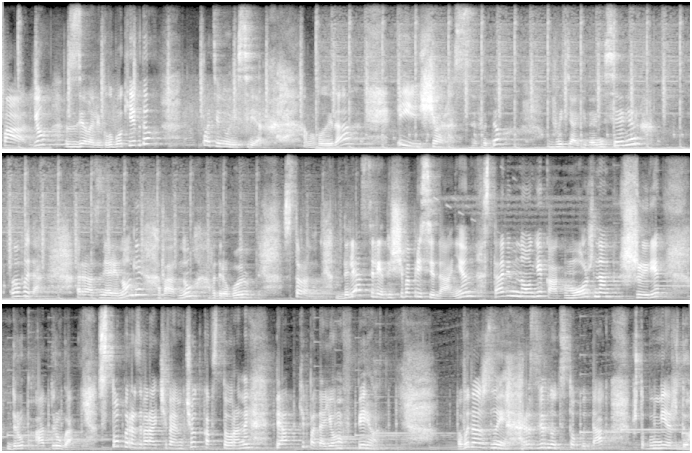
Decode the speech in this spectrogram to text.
Подъем. Сделали глубокий вдох. Потянулись вверх. Выдох. И еще раз вдох. Вытягиваемся вверх. Выдох. Размяли ноги в одну, в другую сторону. Для следующего приседания ставим ноги как можно шире друг от друга. Стопы разворачиваем четко в стороны, пятки подаем вперед. Вы должны развернуть стопы так, чтобы между,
